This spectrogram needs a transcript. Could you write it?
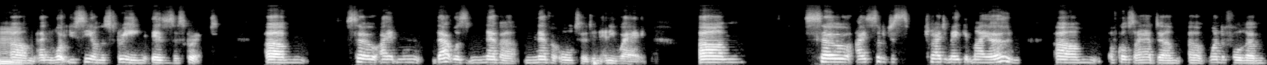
Mm. Um, and what you see on the screen is the script. Um, so I had, that was never, never altered in any way. Um, so I sort of just tried to make it my own. Um, of course, I had um, a wonderful um,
